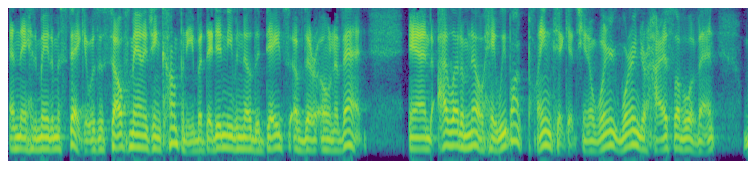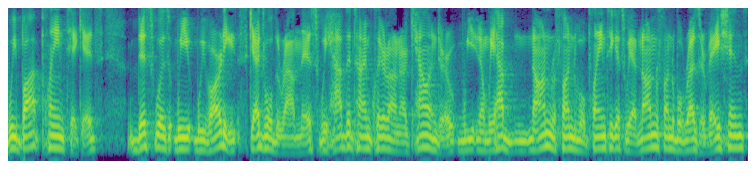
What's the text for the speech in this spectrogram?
and they had made a mistake. It was a self-managing company, but they didn't even know the dates of their own event. And I let them know, hey, we bought plane tickets. You know, we're, we're in your highest level event. We bought plane tickets. This was we we've already scheduled around this. We have the time cleared on our calendar. We you know we have non-refundable plane tickets. We have non-refundable reservations.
